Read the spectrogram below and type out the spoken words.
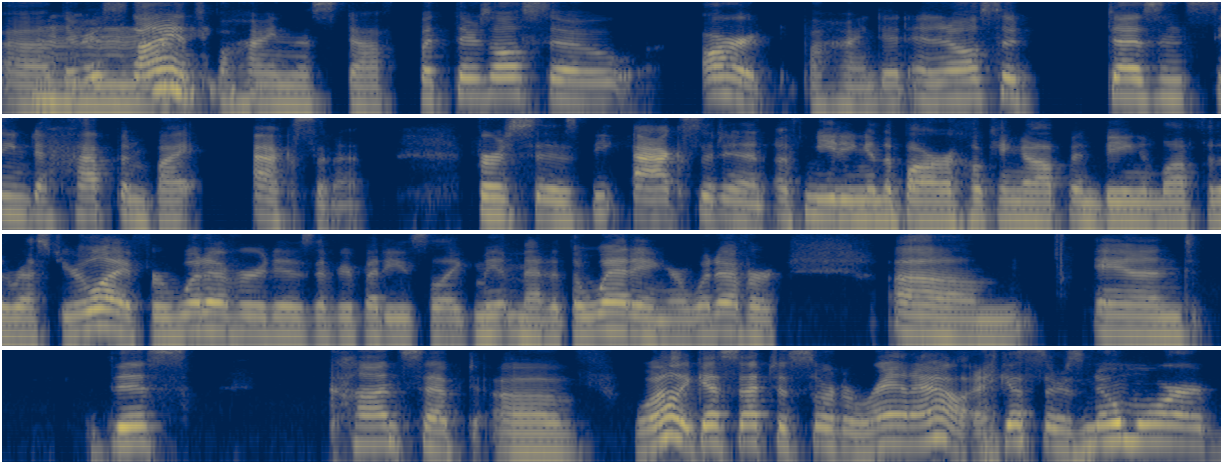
uh, mm-hmm. there is mm-hmm. science behind this stuff but there's also art behind it and it also doesn't seem to happen by accident versus the accident of meeting in the bar, hooking up, and being in love for the rest of your life, or whatever it is. Everybody's like met at the wedding or whatever. Um, and this concept of, well, I guess that just sort of ran out. I guess there's no more,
